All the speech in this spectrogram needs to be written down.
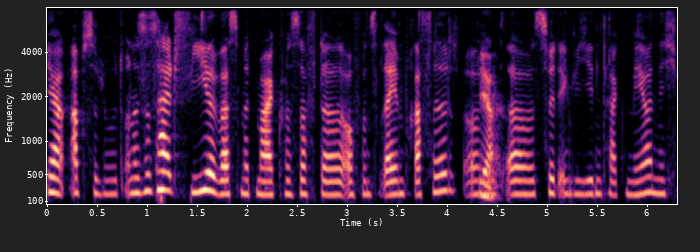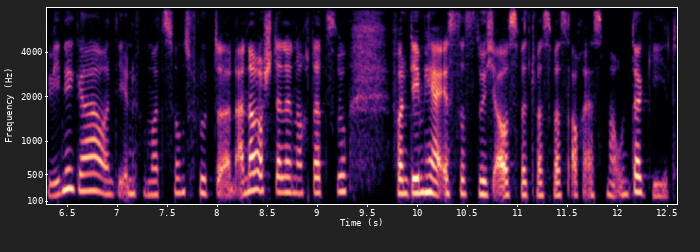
Ja, absolut. Und es ist halt viel, was mit Microsoft da auf uns reinprasselt. Und ja. äh, es wird irgendwie jeden Tag mehr, nicht weniger. Und die Informationsflut an anderer Stelle noch dazu. Von dem her ist das durchaus etwas, was auch erstmal untergeht.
